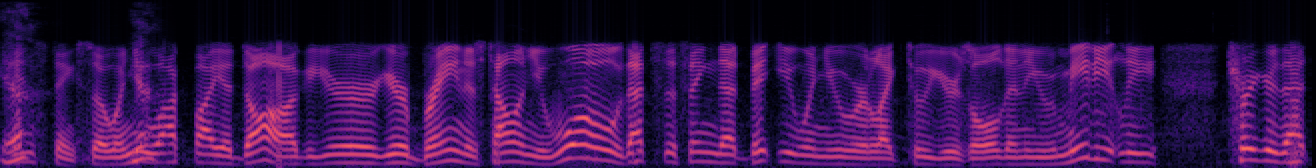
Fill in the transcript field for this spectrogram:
Yeah. instinct so when you walk by a dog your your brain is telling you whoa that's the thing that bit you when you were like 2 years old and you immediately trigger that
